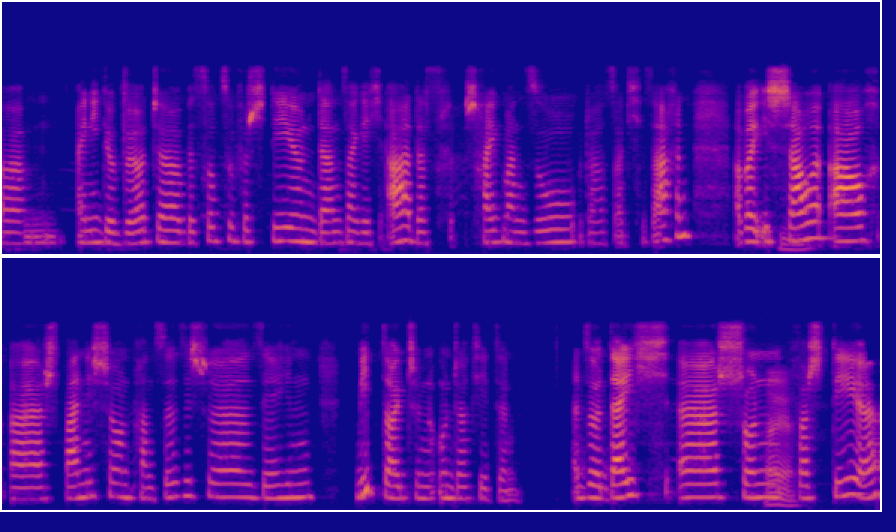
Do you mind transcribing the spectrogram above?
ähm, einige Wörter besser zu verstehen. Und dann sage ich, ah, das schreibt man so oder solche Sachen. Aber ich Mhm. schaue auch äh, spanische und französische Serien mit deutschen Untertiteln. Also da ich äh, schon Ah ja. verstehe,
